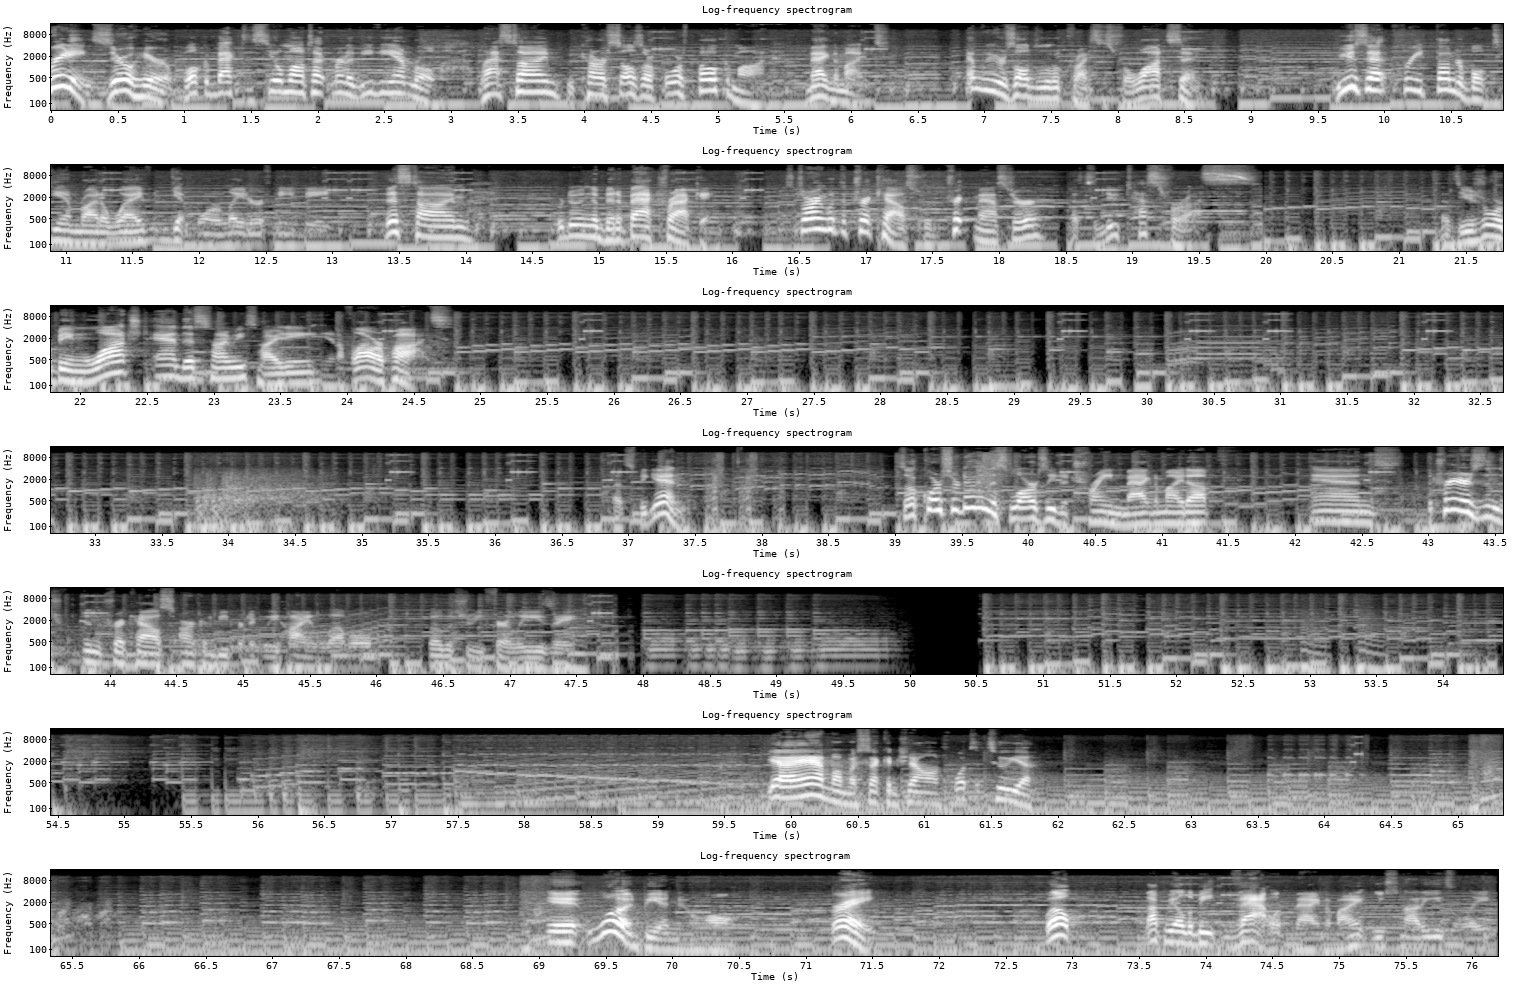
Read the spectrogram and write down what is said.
Greetings, Zero here. Welcome back to the Steel Type run of Eevee Emerald. Last time, we caught ourselves our fourth Pokemon, Magnemite, and we resolved a little crisis for Wattson. We used that free Thunderbolt TM right away, we get more later if need be. This time, we're doing a bit of backtracking. Starting with the Trick House, the Trick Master has a new test for us. As usual, we're being watched, and this time he's hiding in a flower pot. Begin. So, of course, we're doing this largely to train Magnemite up, and the trainers in the, in the Trick House aren't going to be particularly high in level, so this should be fairly easy. Yeah, I am on my second challenge. What's it to you? It would be a new hole. Great. Well, not be able to beat that with Magnemite, at least not easily.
